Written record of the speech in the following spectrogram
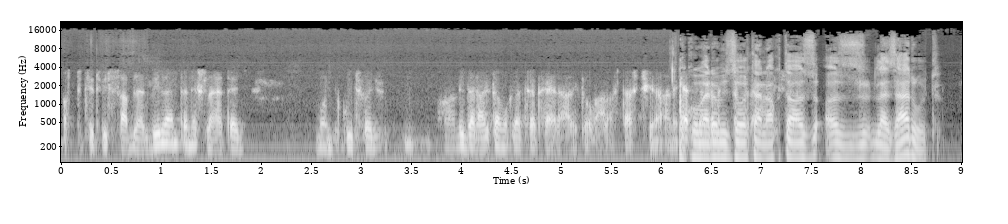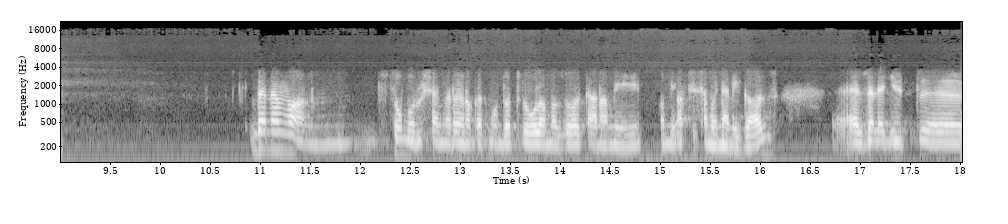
azt picit visszább lehet billenteni, és lehet egy mondjuk úgy, hogy a liberális demokráciát helyreállító választást csinálni. Akkor már, amit Zoltán akta, az, az lezárult? De nem van szomorúság, mert olyanokat mondott rólam a Zoltán, ami, ami azt hiszem, hogy nem igaz. Ezzel együtt uh,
